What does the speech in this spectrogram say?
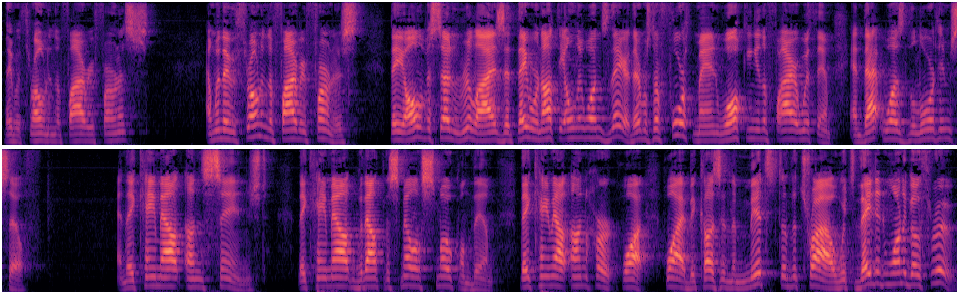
They were thrown in the fiery furnace. And when they were thrown in the fiery furnace, they all of a sudden realized that they were not the only ones there. There was the fourth man walking in the fire with them, and that was the Lord Himself. And they came out unsinged. They came out without the smell of smoke on them. They came out unhurt. What? Why? Because in the midst of the trial, which they didn't want to go through,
